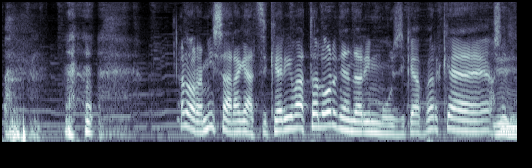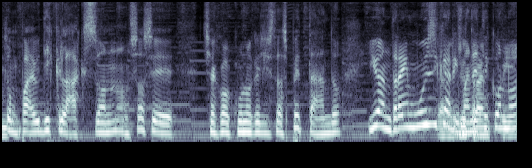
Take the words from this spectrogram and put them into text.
Allora, mi sa ragazzi che è arrivata l'ora di andare in musica perché ho sentito Mm. un paio di clacson, non so se c'è qualcuno che ci sta aspettando. Io andrei in musica, giù rimanete con noi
